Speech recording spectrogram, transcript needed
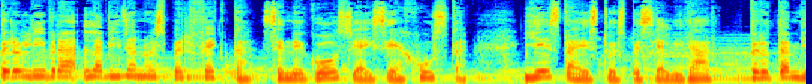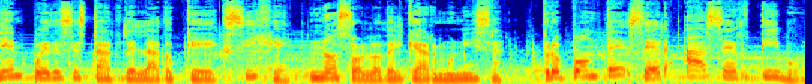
Pero Libra, la vida no es perfecta, se negocia y se ajusta, y esta es tu especialidad. Pero también puedes estar del lado que exige, no solo del que armoniza. Proponte ser asertivo.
